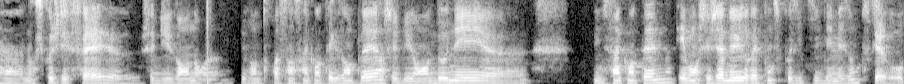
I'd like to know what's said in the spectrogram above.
Euh, donc ce que j'ai fait, euh, j'ai dû vendre, dû vendre 350 exemplaires, j'ai dû en donner une cinquantaine. Et bon, j'ai jamais eu de réponse positive des maisons, parce qu'au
